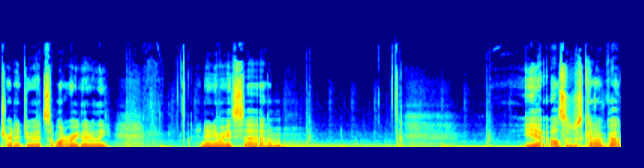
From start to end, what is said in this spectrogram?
trying to do it somewhat regularly. And, anyways, um, yeah, also just kind of got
